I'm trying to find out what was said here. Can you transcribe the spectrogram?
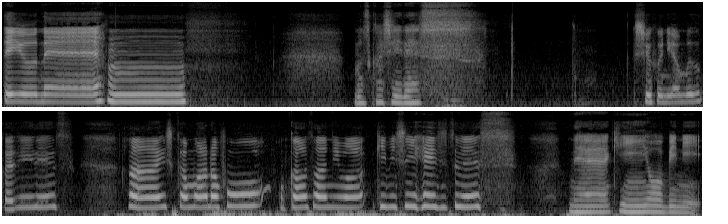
ていうね。うーん。難しいです。主婦には難しいです。はい。しかもアラフォーお母さんには厳しい平日です。ねえ金曜日に。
